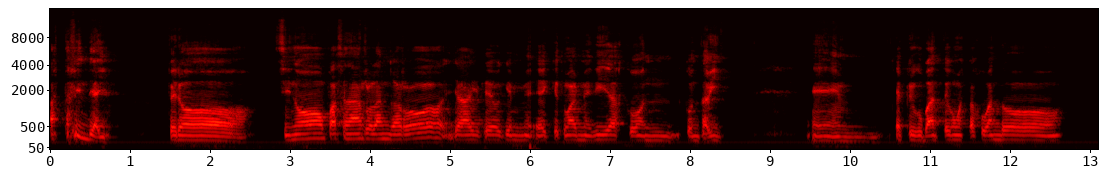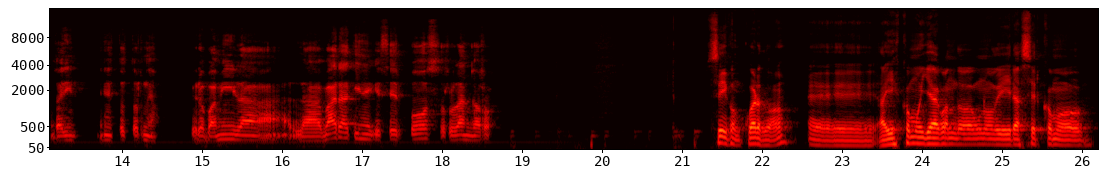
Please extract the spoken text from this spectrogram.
hasta fin de año. Pero si no pasa nada en Roland Garros, ya creo que me- hay que tomar medidas con, con David. Eh, es preocupante cómo está jugando Garín en estos torneos. Pero para mí la, la vara tiene que ser post Roland Garros. Sí, concuerdo. ¿no? Eh, ahí es como ya cuando uno debería hacer como,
